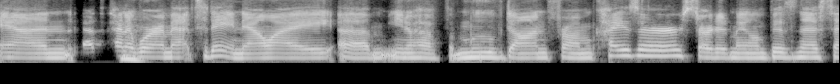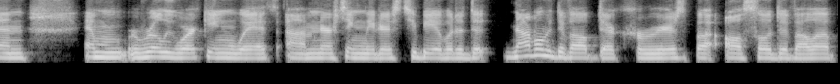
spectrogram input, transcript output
And that's kind of hmm. where I'm at today. Now I, um, you know, have moved on from Kaiser, started my own business, and am really working with um, nursing leaders to be able to de- not only develop their careers but also develop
